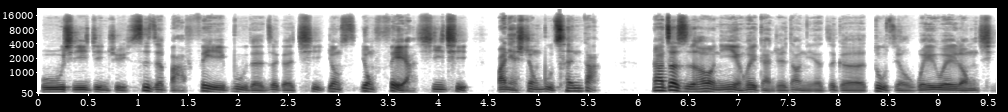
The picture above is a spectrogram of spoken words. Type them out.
呼吸进去，试着把肺部的这个气用用肺啊吸气，把你的胸部撑大。那这时候你也会感觉到你的这个肚子有微微隆起，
